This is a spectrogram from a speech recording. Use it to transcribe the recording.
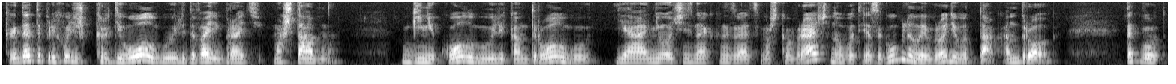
Когда ты приходишь к кардиологу или давай брать масштабно, к гинекологу или к андрологу, я не очень знаю, как называется мужской врач, но вот я загуглила и вроде вот так, андролог. Так вот,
